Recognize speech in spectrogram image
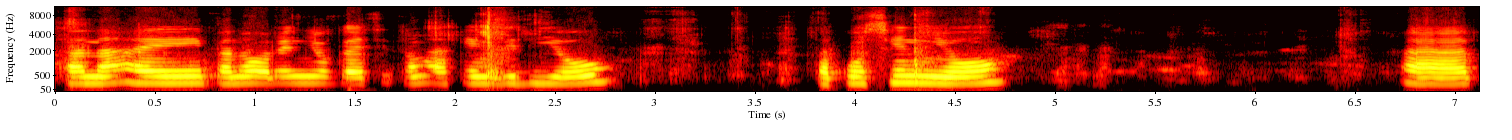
sana ay panoorin nyo guys itong aking video. Tapusin nyo. At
